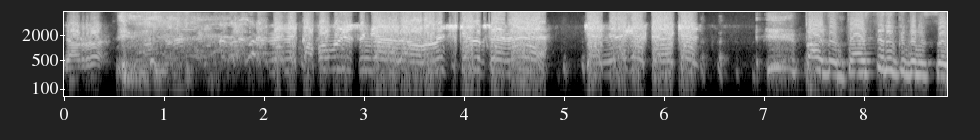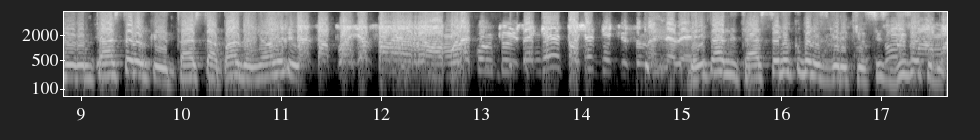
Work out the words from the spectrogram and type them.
Yarra. Sen benimle kafa buluyorsun gene be. Alanı sikerim seni he. Kendine gel tekel. Pardon tersten okudunuz sanıyorum. Tersten okuyun. Tersten pardon yanlış. Çocuğu sen gene taşak geçiyorsun benimle be. Beyefendi tersten okumanız gerekiyor. Siz Dur, düz okudunuz.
